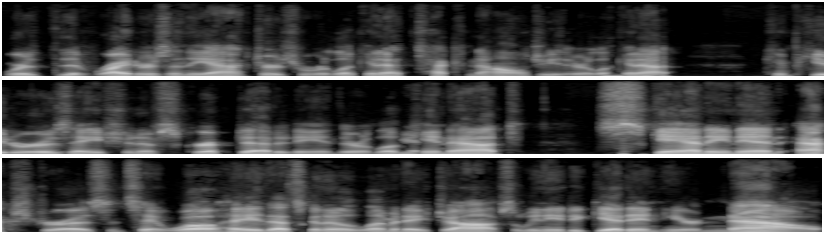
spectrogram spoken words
where the writers and the actors were looking at technology they're looking mm-hmm. at computerization of script editing they're looking yeah. at scanning in extras and saying well hey that's going to eliminate jobs so we need to get in here now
